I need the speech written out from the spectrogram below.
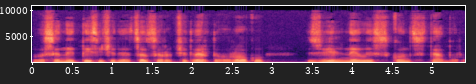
восени 1944 року звільнили з концтабору.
